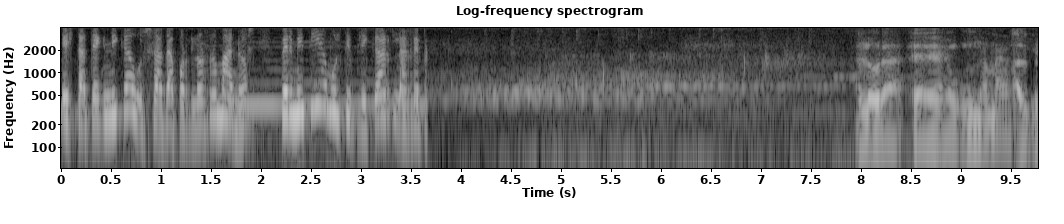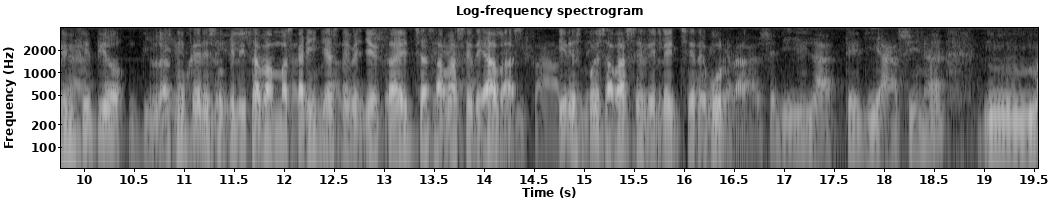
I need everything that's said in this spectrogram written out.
Esta técnica, usada por los romanos, permitía multiplicar las reproducciones. Al principio, las mujeres utilizaban mascarillas de belleza hechas a base de habas y después a base de leche de burra. Mm,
